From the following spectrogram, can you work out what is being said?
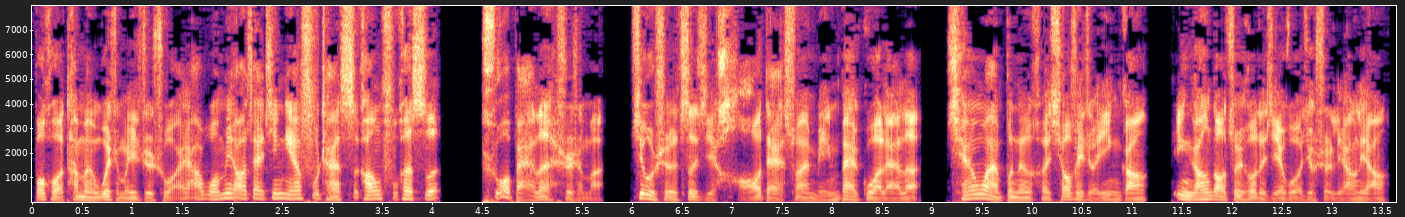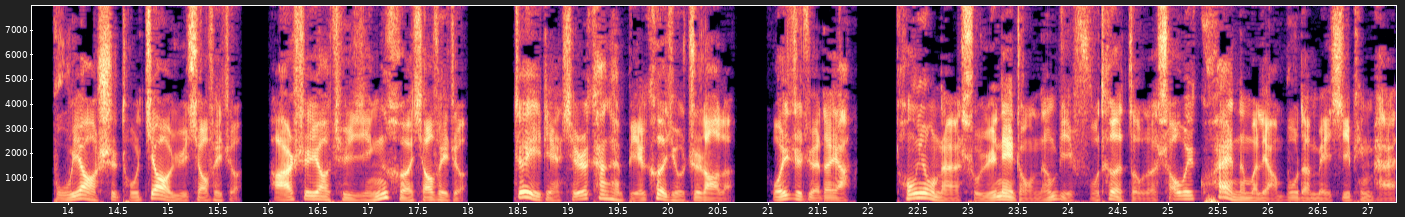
包括他们为什么一直说，哎呀，我们要在今年复产斯康福克斯，说白了是什么？就是自己好歹算明白过来了，千万不能和消费者硬刚，硬刚到最后的结果就是凉凉。不要试图教育消费者，而是要去迎合消费者。这一点其实看看别克就知道了。我一直觉得呀，通用呢属于那种能比福特走的稍微快那么两步的美系品牌。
